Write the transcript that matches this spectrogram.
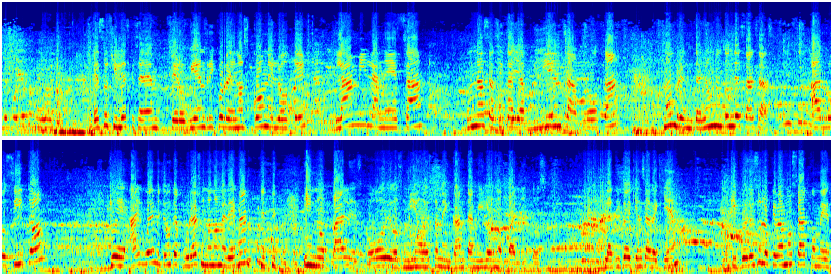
De pollo con elote. Estos chiles que se ven, pero bien ricos, rellenos con elote. La milanesa. Una salsita ya bien sabrosa. No, hombre, me trajeron un montón de salsas. Arrocito. Que, ay, güey, me tengo que apurar, si no, no me dejan. y nopales. Oh, Dios mío, esto me encanta a mí, los nopalitos. Platito de quién sabe quién. Y pues eso es lo que vamos a comer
